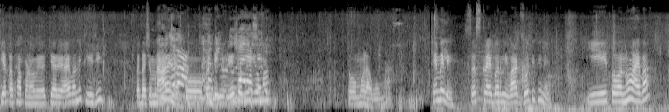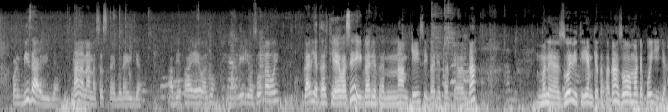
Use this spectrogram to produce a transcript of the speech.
કહેતા હતા, પણ હવે અત્યારે આવ્યા નથી હજી. કદાચ હમણાં આવે ને તો કન્ટિન્યુ રહેજો વિડીયોમાં. તો મળાવું હમણાં. ફેમિલી સબસ્ક્રાઈબરની વાટ જોતી હતી ને, એ તો ન આવ્યા, પણ બીજા આવી ગયા. નાના નાના સબસ્ક્રાઈબર આવી ગયા. આ બે ભાઈ આવ્યા જો મારા વીડિયો જોતા હોય. ગારિયાધરથી આવ્યા છે, એ ગારિયાધર નામ કે છે, ગારિયાધરથી આવ્યા એમ કા? મને જોઈ હતી, એમ કહેતા હતા, કાં જોવા માટે પહોંચી ગયા?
